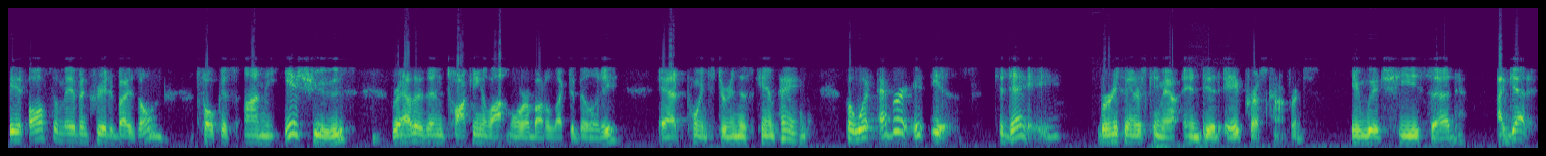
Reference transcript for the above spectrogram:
It also may have been created by his own focus on the issues rather than talking a lot more about electability at points during this campaign. But whatever it is, today, Bernie Sanders came out and did a press conference in which he said, I get it.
